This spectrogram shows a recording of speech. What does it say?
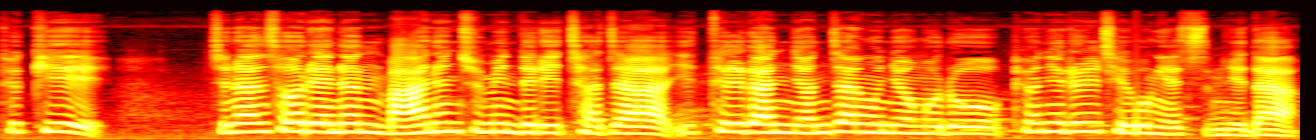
특히 지난 설에는 많은 주민들이 찾아 이틀간 연장 운영으로 편의를 제공했습니다.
